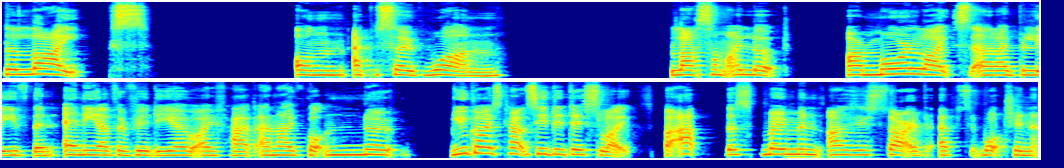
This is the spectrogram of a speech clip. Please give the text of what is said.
the likes on episode one, last time I looked, are more likes, that I believe, than any other video I've had. And I've got no, you guys can't see the dislikes, but at this moment, as I started watching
